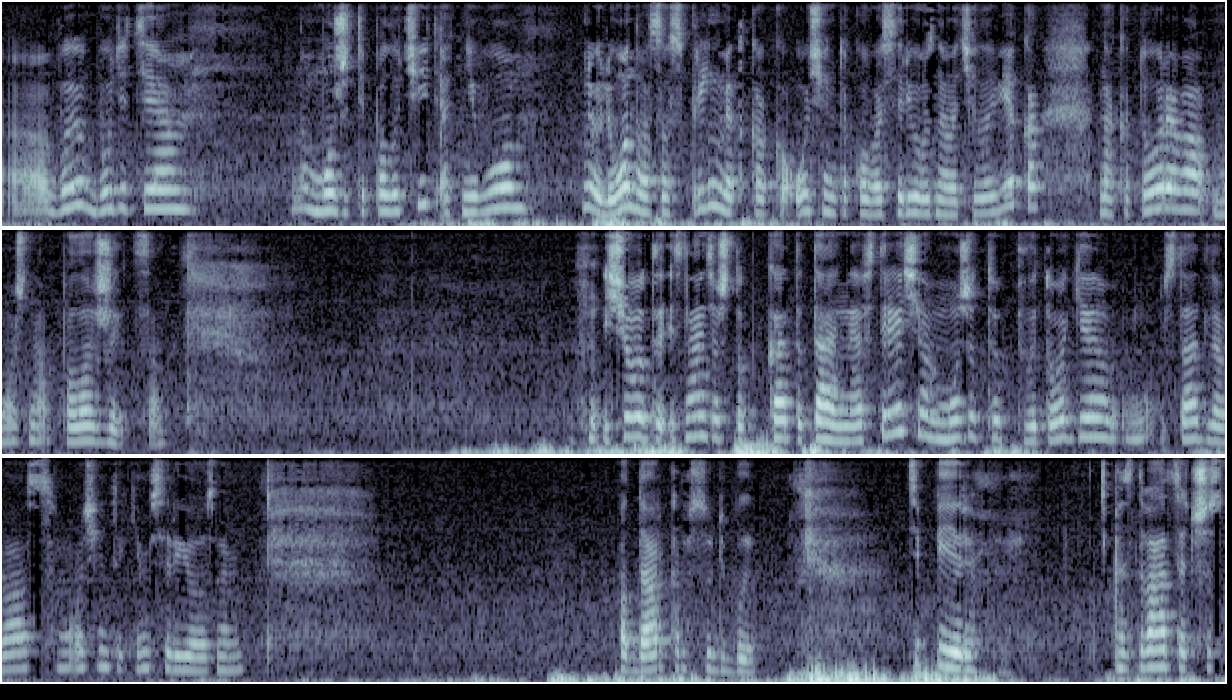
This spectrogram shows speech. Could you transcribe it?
э, вы будете, ну, можете получить от него ну или он вас воспримет как очень такого серьезного человека, на которого можно положиться. Еще вот знаете, что какая-то тайная встреча может в итоге ну, стать для вас очень таким серьезным подарком судьбы. Теперь с 26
